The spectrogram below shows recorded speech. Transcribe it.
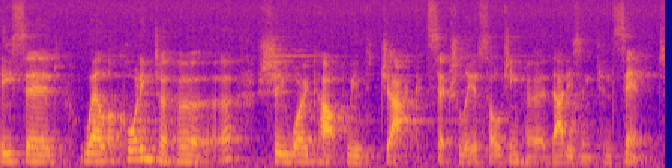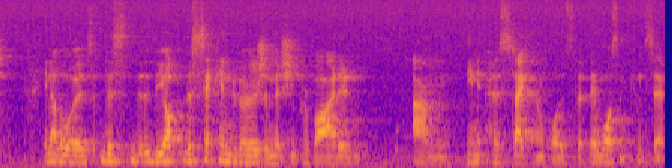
he said, Well, according to her, she woke up with Jack sexually assaulting her. That isn't consent. In other words, this, the, the, the second version that she provided um, in her statement was that there wasn't consent.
